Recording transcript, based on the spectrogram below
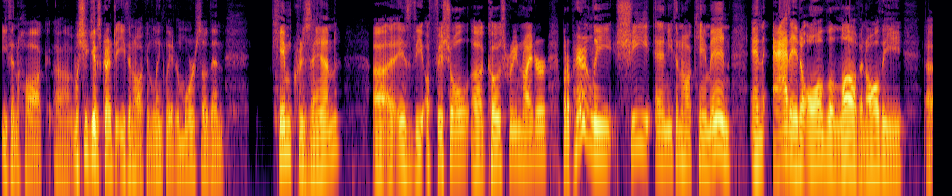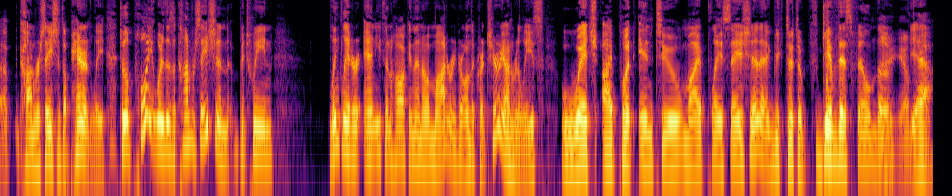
Ethan Hawke. Uh, well, she gives credit to Ethan Hawke and Linklater more so than Kim Krizan. Uh, is the official uh, co-screenwriter, but apparently she and Ethan Hawke came in and added all the love and all the uh, conversations, apparently to the point where there's a conversation between Linklater and Ethan Hawke, and then a moderator on the Criterion release, which I put into my PlayStation uh, to, to give this film the There you go. yeah.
